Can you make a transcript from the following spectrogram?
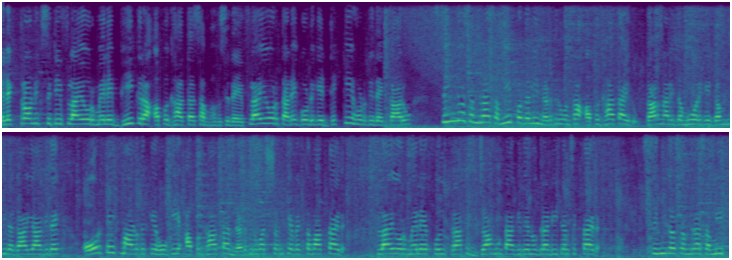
ಎಲೆಕ್ಟ್ರಾನಿಕ್ ಸಿಟಿ ಫ್ಲೈಓವರ್ ಮೇಲೆ ಭೀಕರ ಅಪಘಾತ ಸಂಭವಿಸಿದೆ. ಫ್ಲೈಓವರ್ ತಡೆಗೋಡೆಗೆ ಡಿಕ್ಕಿ ಹೊಡೆದಿದೆ ಕಾರು. ಸಿಂಗಸಂದ್ರ ಸಮೀಪದಲ್ಲಿ ನಡೆದಿರುವಂತಹ ಅಪಘಾತ ಇದು. ಕಾರ್ನಲ್ಲಿದ್ದ ಮೂವರಿಗೆ ಗಂಭೀರ ಗಾಯ ಆಗಿದೆ. ಓವರ್ಟೇಕ್ ಮಾಡೋದಕ್ಕೆ ಹೋಗಿ ಅಪಘಾತ ನಡೆದಿರುವ ಶಂಕೆ ವ್ಯಕ್ತವಾಗ್ತಾ ಇದೆ. ಫ್ಲೈಓವರ್ ಮೇಲೆ ಫುಲ್ ಟ್ರಾಫಿಕ್ ಜಾಮ್ ಉಂಟಾಗಿದೆ ಅನ್ನೋದರ ಡೀಟೇಲ್ ಸಿಗ್ತಾ ಇದೆ. ಸಿಂಗಸಂದ್ರ ಸಮೀಪ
